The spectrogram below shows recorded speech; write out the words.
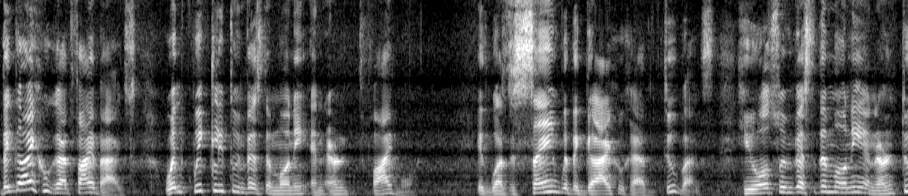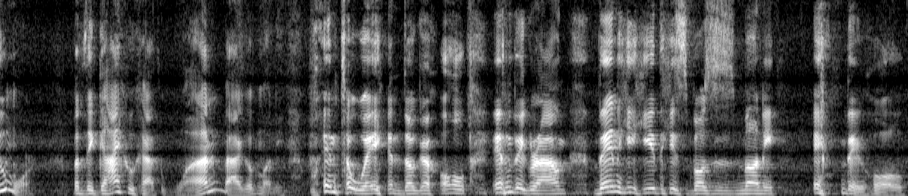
The guy who got five bags went quickly to invest the money and earned five more. It was the same with the guy who had two bags. He also invested the money and earned two more. But the guy who had one bag of money went away and dug a hole in the ground. Then he hid his boss's money in the hole.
